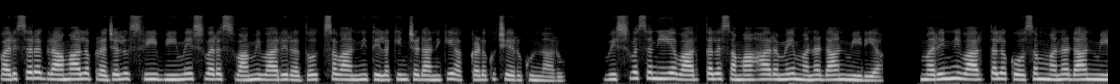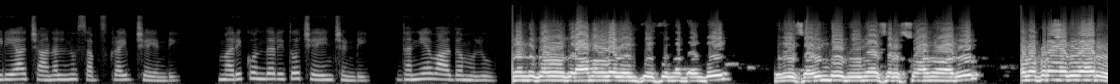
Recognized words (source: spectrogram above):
పరిసర గ్రామాల ప్రజలు శ్రీ భీమేశ్వర స్వామివారి రథోత్సవాన్ని తిలకించడానికి అక్కడకు చేరుకున్నారు. విశ్వసనీయ వార్తల సమాహారమే మన డాన్ మీడియా. మరిన్ని వార్తల కోసం మన డాన్ మీడియా ఛానల్ను సబ్స్క్రైబ్ చేయండి. మరికొందరితో చేయించండి. ధన్యవాదములు. గ్రామంలో వెంచేస్తున్నటువంటి శ్రీ సౌందర్య భీమేశ్వర స్వామి వారు కోలప్రాజు వారు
